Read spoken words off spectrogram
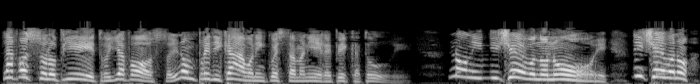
L'Apostolo Pietro, gli Apostoli, non predicavano in questa maniera ai peccatori. Non dicevano noi, dicevano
